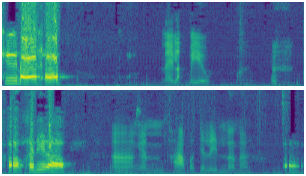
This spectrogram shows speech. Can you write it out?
ชื่อนะครับไนท์ลักเบล ครับแค่นี้แหละครับอ่า งั้นข้าก็จะเล่นแล้วนะเอ่อ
